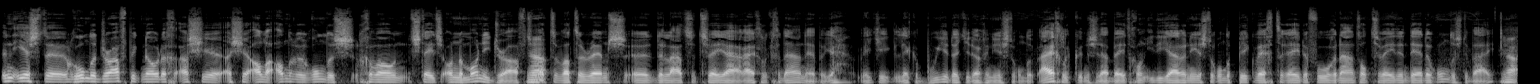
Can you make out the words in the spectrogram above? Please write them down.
een eerste ronde draftpick nodig als je, als je alle andere rondes gewoon steeds on the money draft? Ja. Wat, wat de Rams eh, de laatste twee jaar eigenlijk gedaan hebben. Ja, weet je, lekker boeien dat je dan een eerste ronde. Eigenlijk kunnen ze daar beter gewoon ieder jaar een eerste ronde pick wegtreden voor een aantal tweede en derde rondes erbij. Ja.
